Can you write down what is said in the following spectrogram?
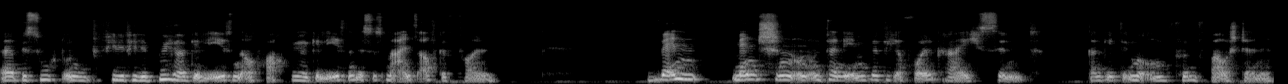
äh, besucht und viele, viele Bücher gelesen, auch Fachbücher gelesen. Und es ist mir eins aufgefallen. Wenn Menschen und Unternehmen wirklich erfolgreich sind, dann geht es immer um fünf Bausteine.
